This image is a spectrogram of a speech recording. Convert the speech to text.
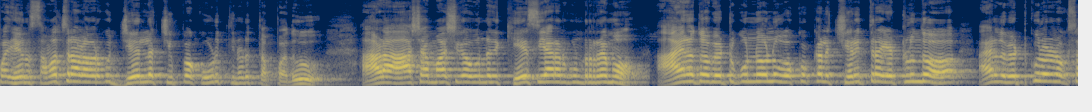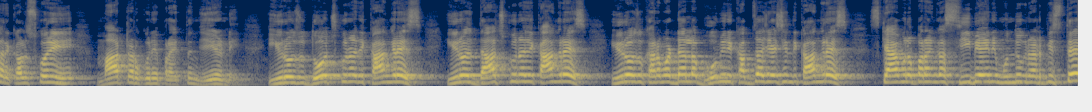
పదిహేను సంవత్సరాల వరకు జైల్లో చిప్పకూడు తినడు తప్పదు. ఆడ ఆషామాషిగా ఉన్నది కేసీఆర్ అనుకుంటున్నారేమో. ఆయనతో పెట్టుకున్న వాళ్ళు ఒక్కొక్కరి చరిత్ర ఎట్లుందో ఆయనతో పెట్టుకున్న ఒకసారి కలుసుకొని మాట్లాడుకునే ప్రయత్నం చేయండి. ఈరోజు దోచుకున్నది కాంగ్రెస్ ఈరోజు దాచుకున్నది కాంగ్రెస్ ఈరోజు కనబడ్డల్లో భూమిని కబ్జా చేసింది కాంగ్రెస్. స్కాముల పరంగా సిబిఐని ముందుకు నడిపిస్తే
